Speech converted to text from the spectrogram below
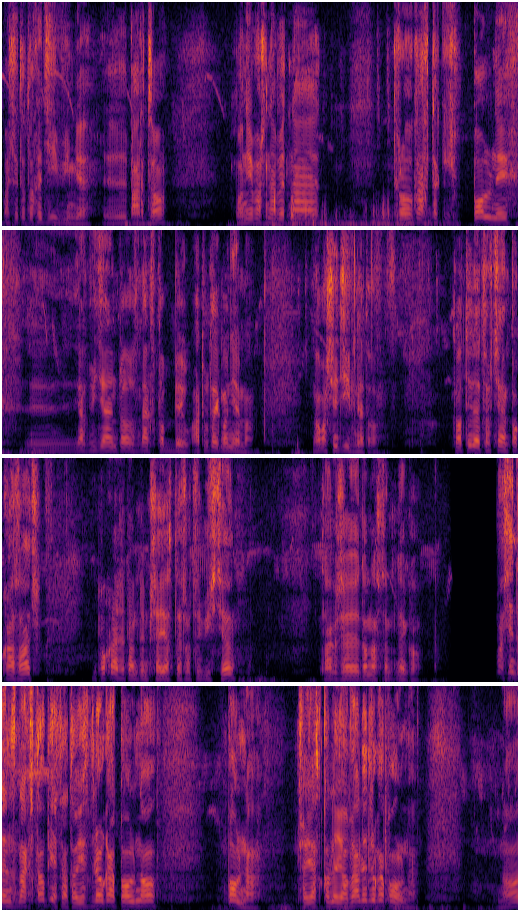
Właśnie to trochę dziwi mnie yy, bardzo, ponieważ nawet na drogach takich polnych, yy, jak widziałem, to znak stop był, a tutaj go nie ma. No właśnie dziwne to. To tyle, co chciałem pokazać. Pokażę tam ten przejazd też oczywiście. Także do następnego. Właśnie ten znak stop jest, a to jest droga polno, polna. Przejazd kolejowy, ale droga polna. No,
